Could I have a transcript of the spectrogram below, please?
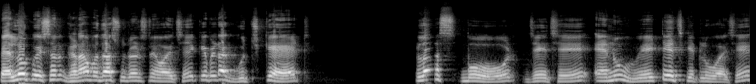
પહેલો ક્વેશ્ચન ઘણા બધા સ્ટુડન્ટ્સને હોય છે કે બેટા ગુજકેટ પ્લસ બોર્ડ જે છે એનું વેટેજ કેટલું હોય છે?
